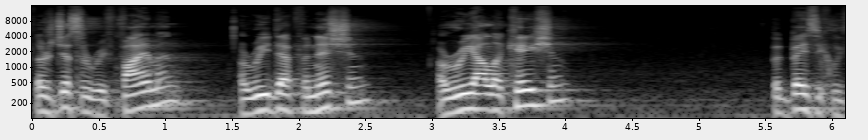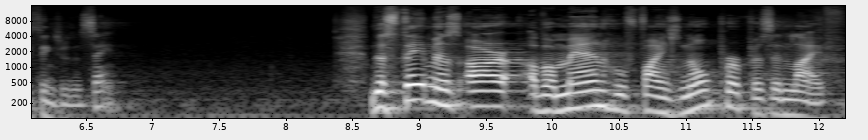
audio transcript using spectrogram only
There's just a refinement, a redefinition, a reallocation, but basically things are the same. The statements are of a man who finds no purpose in life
